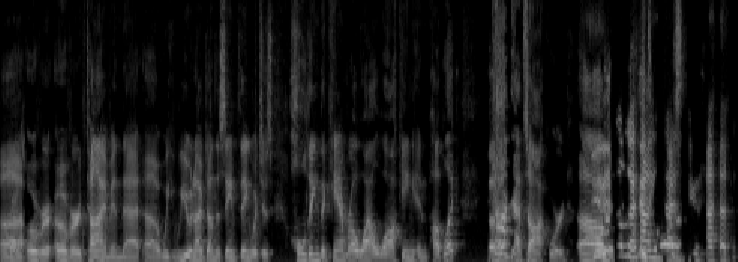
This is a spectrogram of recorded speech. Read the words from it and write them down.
right. over over time in that we, we, you and I've done the same thing, which is holding the camera while walking in public. God, uh-huh. that's awkward. I don't know how you guys do that.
